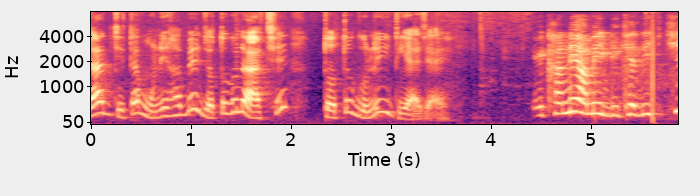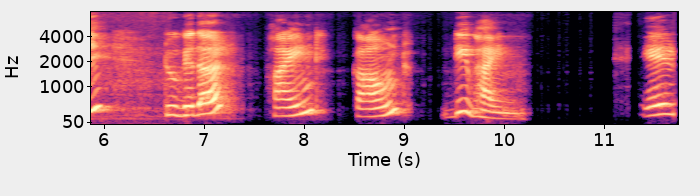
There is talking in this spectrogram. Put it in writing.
যার যেটা মনে হবে, যতগুলো আছে, ততগুলোই দেওয়া যায়। এখানে আমি লিখে দিচ্ছি টুগেদার ফাইন্ড কাউন্ট ডিভাইন এর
